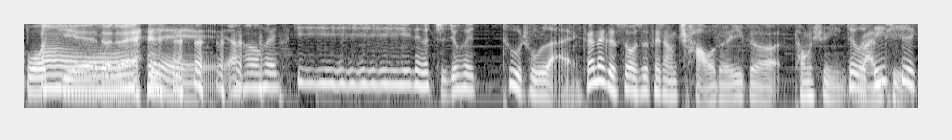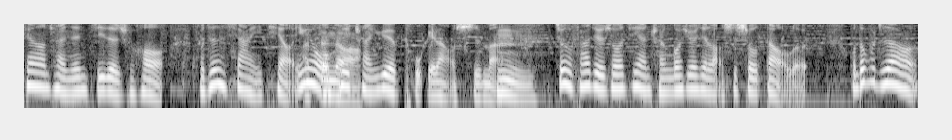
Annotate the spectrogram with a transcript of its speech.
拨接，对不对？对，然后会叽叽叽叽叽叽叽叽，那个纸就会吐出来。在那个时候是非常潮的一个通讯对我第一次看到传真机的时候，我真的吓一跳，因为我会传乐谱给老师嘛，嗯，就发觉说，竟然传过去，而且老师收到了。我都不知道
